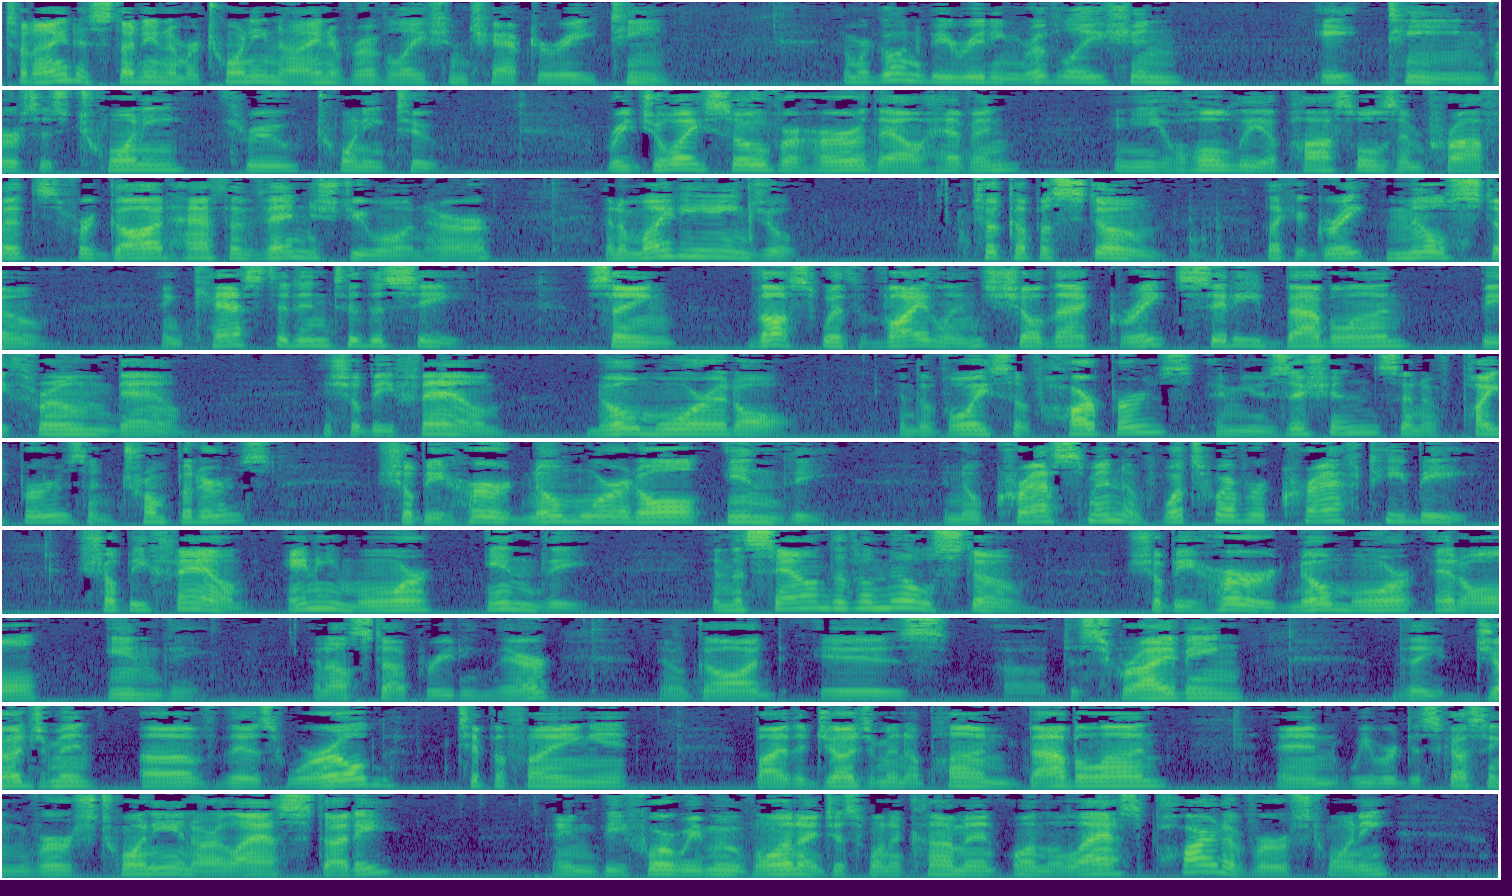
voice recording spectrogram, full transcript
Tonight is study number 29 of Revelation chapter 18. And we're going to be reading Revelation 18 verses 20 through 22. Rejoice over her, thou heaven, and ye holy apostles and prophets, for God hath avenged you on her. And a mighty angel took up a stone like a great millstone and cast it into the sea, saying, Thus with violence shall that great city Babylon be thrown down, and shall be found no more at all. And the voice of harpers and musicians and of pipers and trumpeters shall be heard no more at all in thee, and no craftsman of whatsoever craft he be shall be found any more in thee, and the sound of a millstone shall be heard no more at all in thee. And I'll stop reading there. Now God is uh, describing the judgment of this world, typifying it by the judgment upon Babylon. And we were discussing verse 20 in our last study. And before we move on, I just want to comment on the last part of verse 20,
